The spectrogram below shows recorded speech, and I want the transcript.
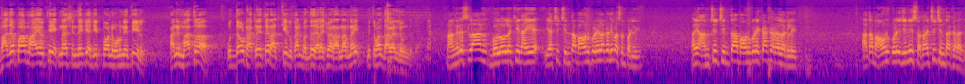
भाजपा महायुती एकनाथ शिंदेची अजित पवार निवडून येतील आणि मात्र उद्धव ठाकरेचं राजकीय दुकान बंद झाल्याशिवाय राहणार नाही. मी तुम्हाला दाव्याला लिहून देतो. काँग्रेसला बोलवलं की नाही याची चिंता बावनकुळेला कधीपासून पडली? आणि आमची चिंता बावनकुळे का करायला लागली? आता बावनकुळेजींनी स्वतःची चिंता करावी.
